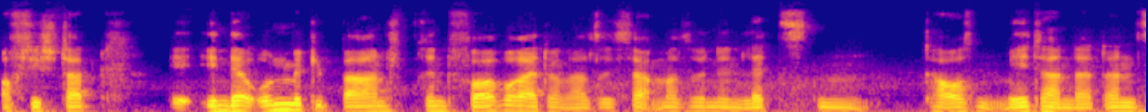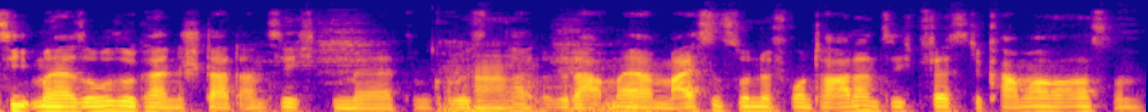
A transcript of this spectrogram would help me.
auf die Stadt in der unmittelbaren Sprintvorbereitung, also ich sag mal so in den letzten 1000 Metern, da, dann sieht man ja sowieso keine Stadtansichten mehr zum größten Aha. Teil. Also da hat man ja meistens so eine Frontalansicht, feste Kameras und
